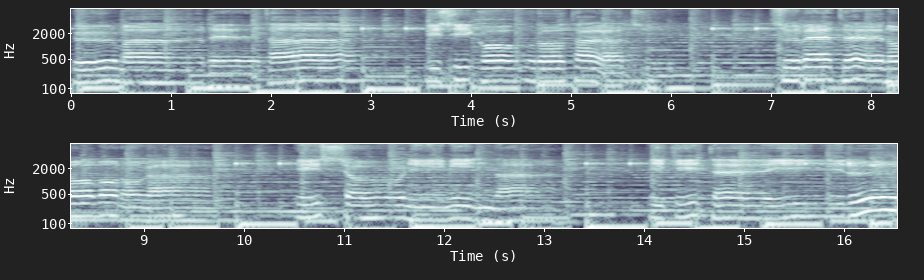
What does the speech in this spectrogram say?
生まれた石ころたちすべてのものが一緒にみんな生きている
